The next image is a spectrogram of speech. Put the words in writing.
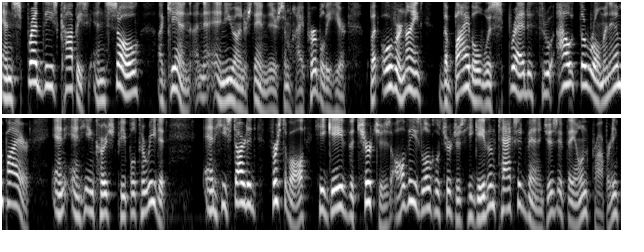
and spread these copies. And so, again, and, you understand there's some hyperbole here, but overnight the Bible was spread throughout the Roman Empire, and, and he encouraged people to read it. And he started, first of all, he gave the churches, all these local churches, he gave them tax advantages if they owned property.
